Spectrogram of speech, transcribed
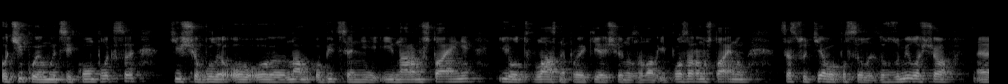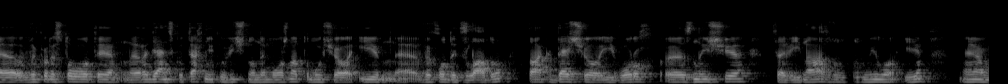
очікуємо ці комплекси, ті, що були о, о, нам обіцяні і на Рамштайні, і от власне про які я щойно згадав, і поза Рамштайном, це суттєво посилить. Зрозуміло, що е, використовувати радянську техніку вічно не можна, тому що і е, виходить з ладу, так дещо і ворог е, знищує. Це війна, зрозуміло, і е,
